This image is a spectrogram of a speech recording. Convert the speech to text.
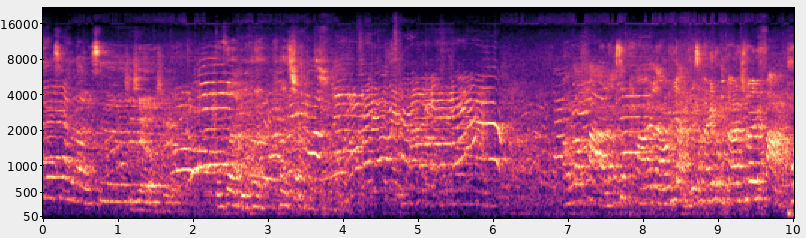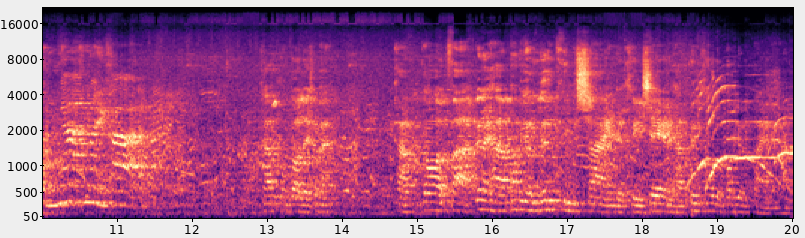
谢谢老师。谢谢老师。不会不会客气 ครับผมก่อนเลยใช่ไหมครับ ก็ฝากด้วยนะครับภาพยนตร์เรื่องคุณชาย The Cliché นะครับเพิ่งเข้าโรงภาพยนตร์ไปนะครับ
